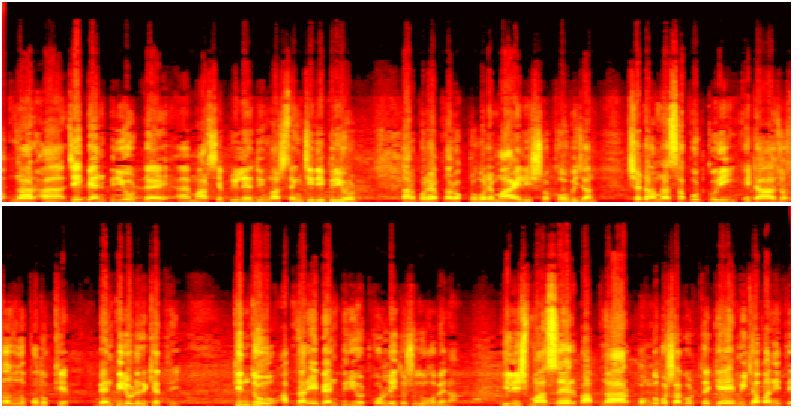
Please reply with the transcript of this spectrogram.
আপনার যেই ব্যান পিরিয়ড দেয় মার্চ, এপ্রিলে দুই মাস স্যাংচুরি পিরিয়ড তারপরে আপনার অক্টোবরে মা ইলিশ রক্ষা অভিযান, সেটা আমরা সাপোর্ট করি, এটা যথাযথ পদক্ষেপ ব্যান পিরিয়ডের ক্ষেত্রে। কিন্তু আপনার এই ব্যান পিরিয়ড করলেই তো শুধু হবে না। ইলিশ মাছের আপনার বঙ্গোপসাগর থেকে মিঠা পানিতে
